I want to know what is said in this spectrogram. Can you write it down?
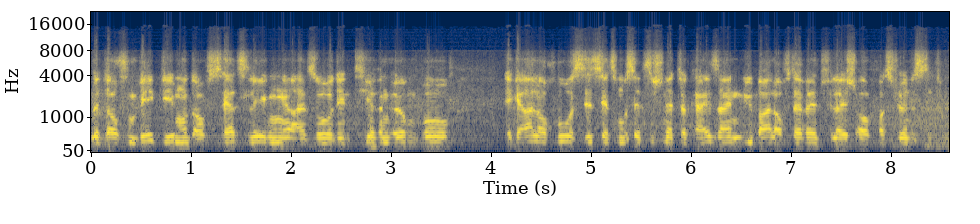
mit auf den Weg geben und aufs Herz legen, also den Tieren irgendwo egal auch wo es ist, jetzt muss jetzt nicht in der Türkei sein, überall auf der Welt vielleicht auch was Schönes zu tun.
